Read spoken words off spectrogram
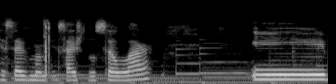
recebe uma mensagem no celular e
